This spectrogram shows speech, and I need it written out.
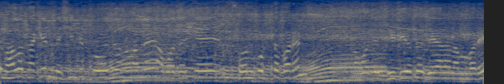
সবাই ভালো থাকেন। মেশিনটি প্রয়োজন হলে আমাদেরকে ফোন করতে পারেন। আমাদের ভিডিওতে দেওয়ার নাম্বারে।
